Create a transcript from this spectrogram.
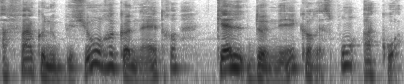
afin que nous puissions reconnaître quelle donnée correspond à quoi.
